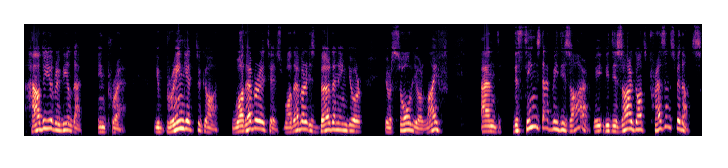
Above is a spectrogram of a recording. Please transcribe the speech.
How do you reveal that? In prayer. You bring it to God whatever it is, whatever is burdening your, your soul, your life, and the things that we desire. We, we desire God's presence with us.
